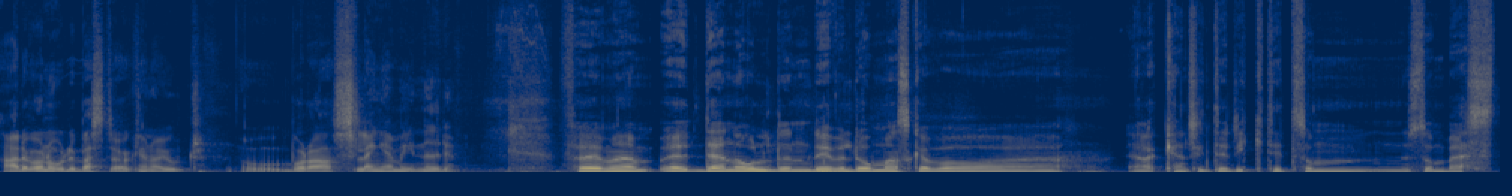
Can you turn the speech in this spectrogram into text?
ja, det var nog det bästa jag kunde ha gjort. Och bara slänga mig in i det. För men, eh, den åldern, det är väl då man ska vara, ja, kanske inte riktigt som, som bäst.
